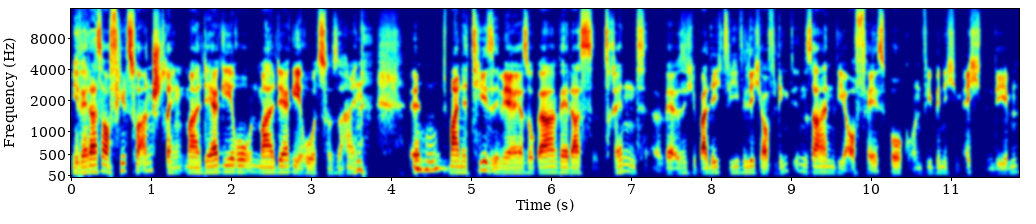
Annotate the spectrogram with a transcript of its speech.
mir wäre das auch viel zu anstrengend, mal der Gero und mal der Gero zu sein. Äh, mhm. Meine These wäre ja sogar, wer das trennt, äh, wer sich überlegt, wie will ich auf LinkedIn sein, wie auf Facebook und wie bin ich im echten Leben,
